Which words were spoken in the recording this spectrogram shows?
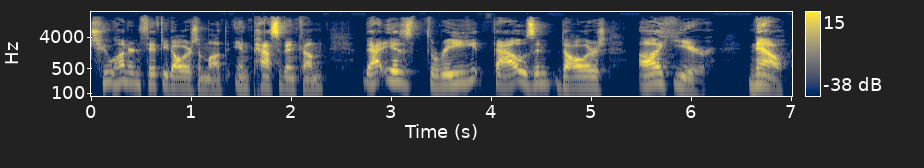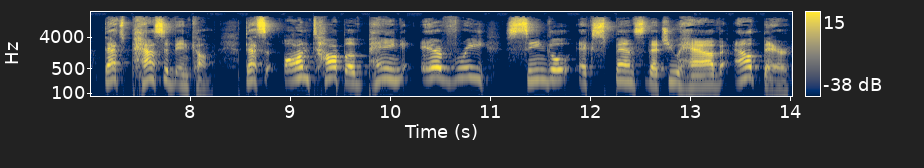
$250 a month in passive income, that is $3,000 a year. Now, that's passive income. That's on top of paying every single expense that you have out there.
